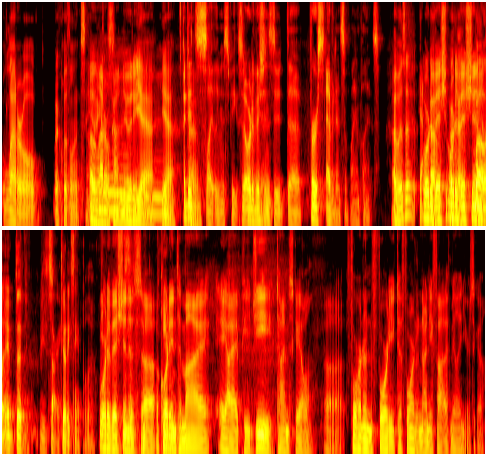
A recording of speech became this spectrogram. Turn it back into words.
lateral equivalency. Oh, I lateral guess. continuity. Yeah, Mhm. yeah. I did Um, slightly misspeak. So Ordovicians do the first evidence of land plants. oh, is it? Yeah. Ordovish, Oh, okay. Ordovician. Well, it, the, Sorry. good example though. Ordovician is, uh, according to my AIPG timescale, uh, 440 to 495 million years ago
